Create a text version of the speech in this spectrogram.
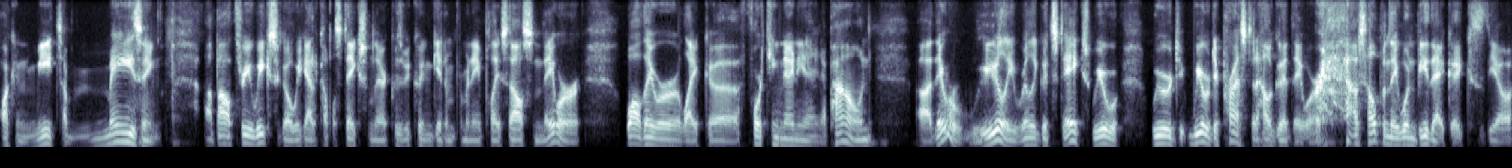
fucking meat's amazing. About three weeks ago, we got a couple steaks from there because we couldn't get them from any place else, and they were, while they were like uh, fourteen ninety nine a pound. Uh, they were really, really good steaks. We were, we were, we were depressed at how good they were. I was hoping they wouldn't be that good because you know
